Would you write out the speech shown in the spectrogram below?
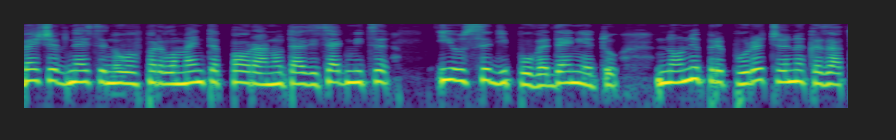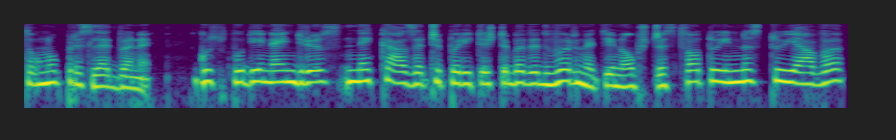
беше внесено в парламента по-рано тази седмица и осъди поведението, но не препоръча наказателно преследване. Господин Ендрюс не каза, че парите ще бъдат върнати на обществото и настоява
